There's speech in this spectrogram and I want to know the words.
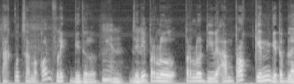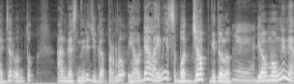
takut sama konflik gitu loh. Iya. Hmm. Jadi perlu perlu diamprokin gitu belajar untuk anda sendiri juga perlu ya udahlah ini sebot job gitu loh. Iya, iya. Diomongin ya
